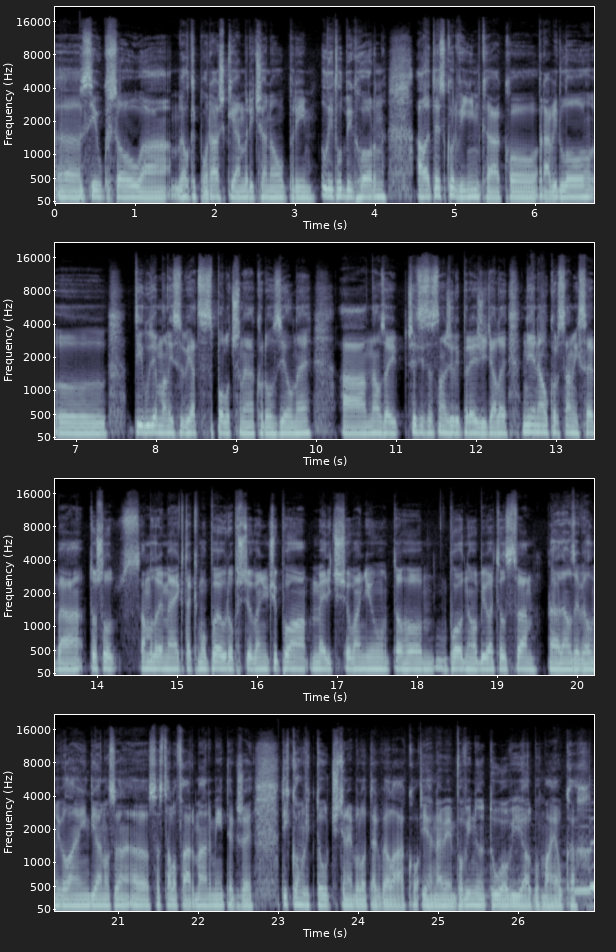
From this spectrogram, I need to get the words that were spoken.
uh, Siouxov a veľké porážky Američanov pri Little Big Horn, ale to je skôr výnimka ako pravidlo. Uh, tí ľudia mali viac spoločné ako rozdielne a naozaj všetci sa snažili prežiť, ale nie na úkor samých seba. To šlo samozrejme aj k takému poeurópšťovaniu či poameričťovaniu toho pôvodného obyvateľstva. A naozaj veľmi veľa indiánov sa, uh, sa stalo farmármi, takže tých konfliktov určite nebolo tak veľa ako, ja neviem, vo Vinutuovi alebo v Majavkách.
